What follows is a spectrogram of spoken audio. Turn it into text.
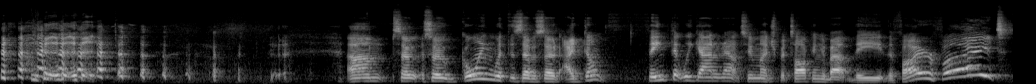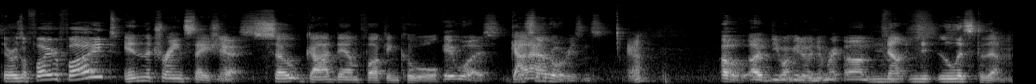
um. So so going with this episode, I don't think that we got it out too much, but talking about the the firefight There was a firefight. in the train station. Yes. So goddamn fucking cool. It was Got for out. several reasons. Yeah. Oh, uh, do you want me to enumerate? Um, No, n- list them.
